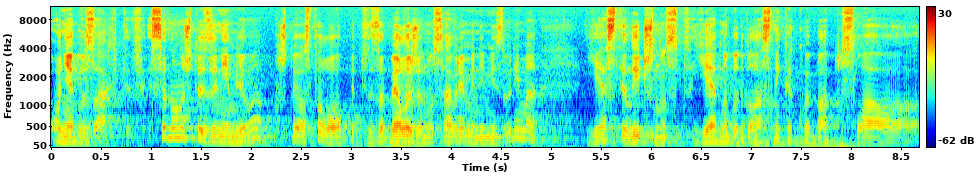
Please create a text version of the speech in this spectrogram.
o njegov zahtev. E sad ono što je zanimljivo, što je ostalo opet zabeleženo u savremenim izvorima, jeste ličnost jednog od glasnika koje je Batu slao,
